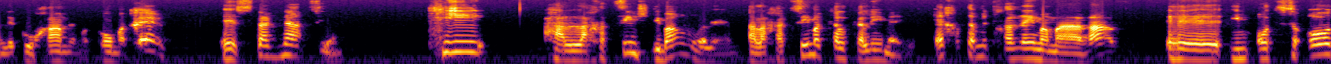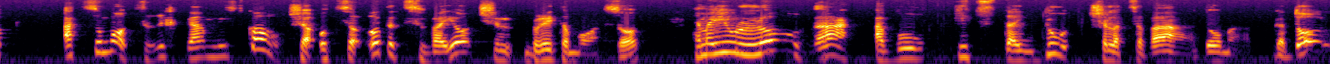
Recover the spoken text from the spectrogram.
לקוחה ממקום אחר, אה, סטגנציה. כי הלחצים שדיברנו עליהם, הלחצים הכלכליים האלה, איך אתה מתחרה עם המערב, אה, עם הוצאות עצומות. צריך גם לזכור שההוצאות הצבאיות של ברית המועצות, הם היו לא רק עבור הצטיידות של הצבא האדום הגדול,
